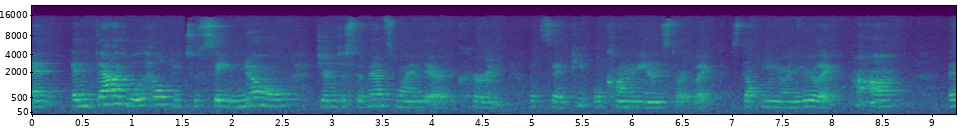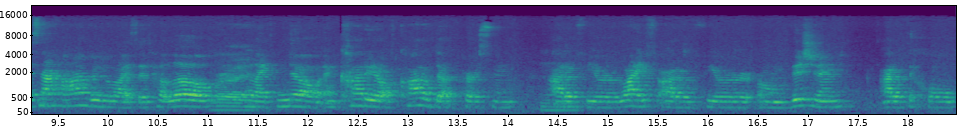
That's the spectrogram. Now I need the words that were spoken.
and and that will help you to say no during those events when they're occurring. Let's say people coming in and start like stopping you and you're like, uh-uh, that's not how I visualize it. Hello. Right. And like no and cut it off, cut off that person out Mhm. of your life, out of your um, vision, out of the whole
